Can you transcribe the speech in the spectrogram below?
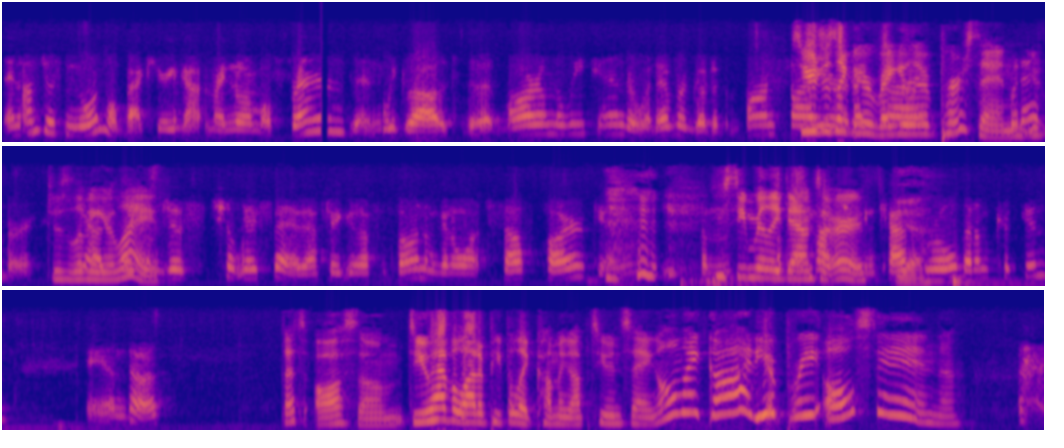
and I'm just normal back here. You got my normal friends, and we go out to the bar on the weekend or whatever, go to the bonfire. So you're just like and I a regular drive, person. You're Whatever. just living yeah, your it's like life. I'm just chill. Like I said, after I get off the phone, I'm going to watch South Park and eat some You seem really down to earth. chicken casserole that I'm cooking. And uh, That's awesome. Do you have a lot of people like coming up to you and saying, "Oh my God, you're Bree Olson"?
